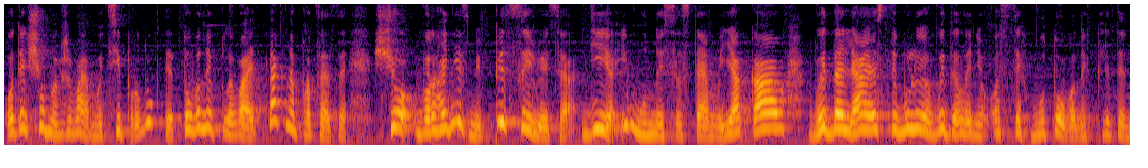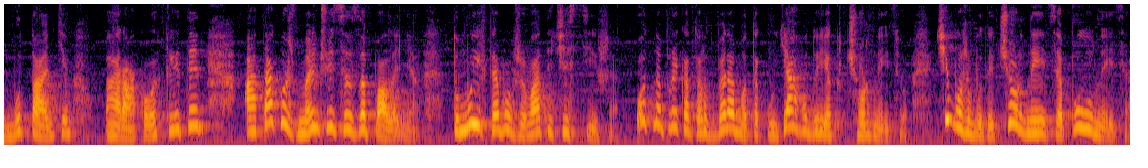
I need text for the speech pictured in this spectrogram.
От якщо ми вживаємо ці продукти, то вони впливають так на процеси, що в організмі підсилюється дія імунної системи, яка видаляє, стимулює видалення ось цих мутованих клітин, мутантів, ракових клітин, а також зменшується запалення. Тому їх треба вживати частіше. От, наприклад, розберемо таку ягоду, як чорницю. Чи може бути чорниця, полуниця.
